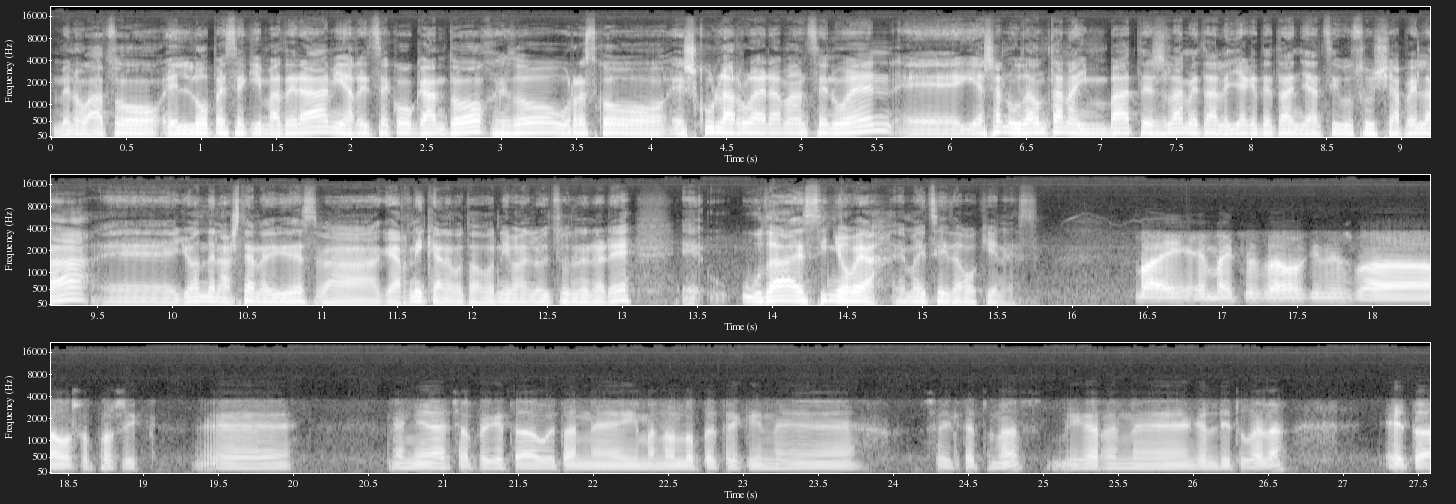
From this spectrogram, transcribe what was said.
Beno, batzo El Lopezekin batera, miarritzeko gantok, edo urrezko eskularrua eraman zenuen, e, egia esan udauntan hainbat eslam eta lehiaketetan jantzi guzu xapela, e, joan den astean adibidez, ba, Gernikan, eta doni bane loitzunen ere, e, uda ez zino bea, emaitzei dago kienez? Bai, emaitzez dago kienez, ba, oso posik. E, gainera txapeketa hauetan e, Imanol Lopetekin e, zailkatu naz, bigarren e, gelditu gara, eta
